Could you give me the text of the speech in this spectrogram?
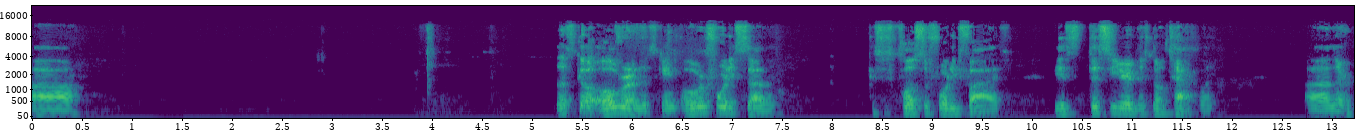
Uh, let's go over on this game. Over 47. This is close to 45. This, this year, there's no tackling. Uh, they're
